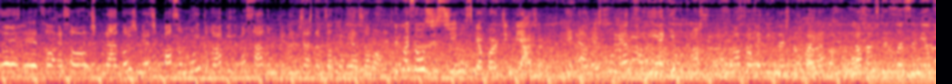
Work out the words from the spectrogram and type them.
é, é só, é só esperar dois meses que passam muito rápido e passado um bocadinho já estamos outra vez a bordo. E quais são os destinos que a Virgin viaja? Então, neste momento, e aquilo que nós, o nosso objetivo nesta feira, nós vamos ter o lançamento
